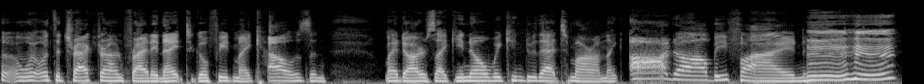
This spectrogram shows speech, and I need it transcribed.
went with the tractor on Friday night to go feed my cows, and my daughter's like, you know, we can do that tomorrow. I'm like, oh no, I'll be fine. Mm-hmm.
